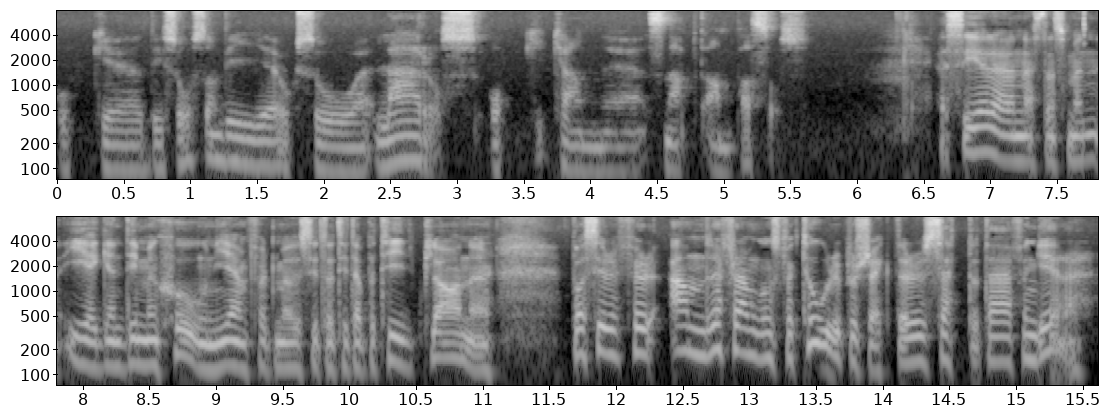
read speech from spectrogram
Och det är så som vi också lär oss och kan snabbt anpassa oss. Jag ser det här nästan som en egen dimension jämfört med att sitta och titta på tidplaner. Vad ser du för andra framgångsfaktorer i projekt där du sett att det här fungerar?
